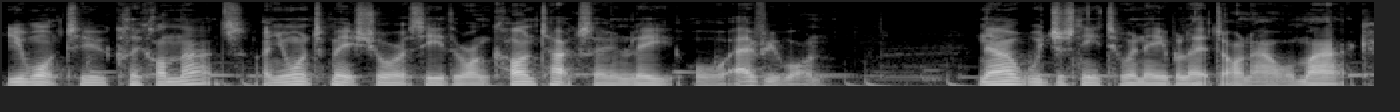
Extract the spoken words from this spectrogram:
You want to click on that, and you want to make sure it's either on contacts only or everyone. Now we just need to enable it on our Mac.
